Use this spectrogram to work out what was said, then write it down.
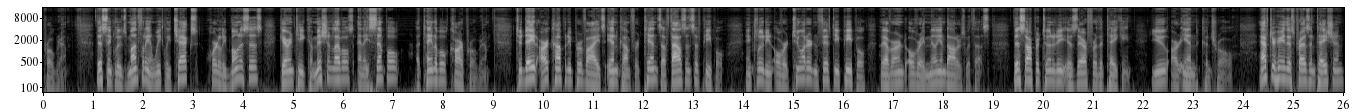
program. This includes monthly and weekly checks, quarterly bonuses, guaranteed commission levels, and a simple, attainable car program. To date, our company provides income for tens of thousands of people, including over 250 people who have earned over a million dollars with us. This opportunity is there for the taking. You are in control. After hearing this presentation,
